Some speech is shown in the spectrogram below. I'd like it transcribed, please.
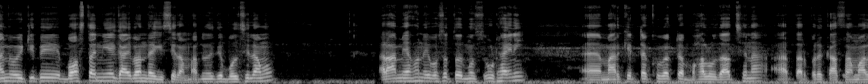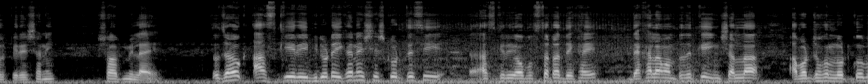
আমি ওই টিপে বস্তা নিয়ে গাইবান্ধা গেছিলাম আপনাদেরকে বলছিলামও। আর আমি এখন এবছর তরমুজ উঠাইনি। মার্কেটটা খুব একটা ভালো যাচ্ছে না। আর তারপরে কাঁচামাল পেরেশানি। সব মিলায়। তো যাই হোক আজকের এই ভিডিওটা এখানে শেষ করতেছি। আজকের এই অবস্থাটা দেখায় দেখালাম আপনাদেরকে। ইনশাল্লাহ আবার যখন লোড করব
